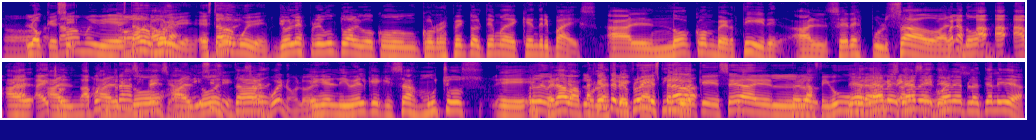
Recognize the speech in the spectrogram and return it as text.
Lo que estaba sí. muy bien. Estaba Ahora, muy bien, estaba yo- muy bien. Yo les pregunto algo con, con respecto al tema de Kendry Páez. Al no convertir, al ser expulsado, al Bueno, no, ha- al- ha hecho- al- ha puesto al tres no- asistencias, al ¿no? no Sí, sí, sí. O sea, estar es bueno lo de- en el nivel que quizás muchos eh, esperaban. la por gente lo infló y esperaba que sea el- Pero la figura, Déjame, plantear la idea.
